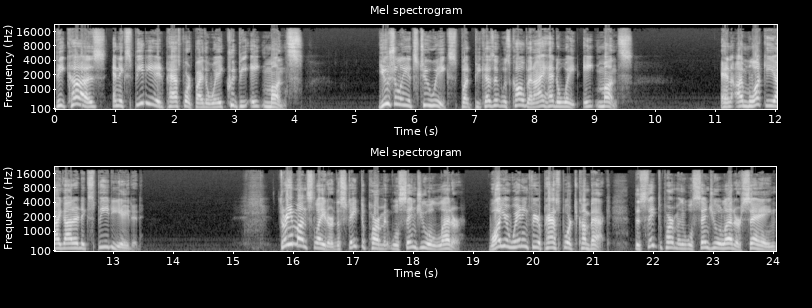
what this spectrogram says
Because an expedited passport, by the way, could be eight months. Usually it's two weeks, but because it was COVID, I had to wait eight months and I'm lucky I got it expedited. Three months later, the State Department will send you a letter while you're waiting for your passport to come back. The State Department will send you a letter saying,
